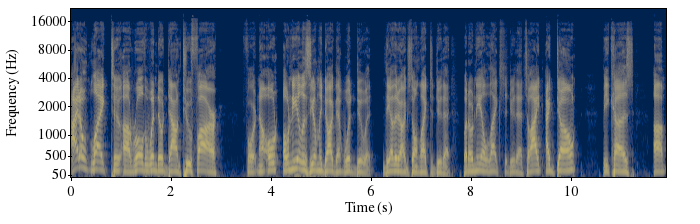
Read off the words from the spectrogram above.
I don't like to uh, roll the window down too far for now. O- O'Neill is the only dog that would do it. The other dogs don't like to do that, but O'Neill likes to do that. So I, I don't because um,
